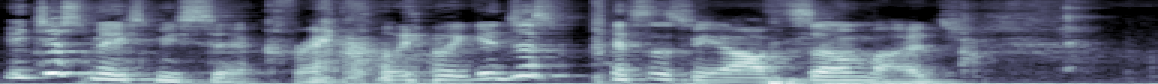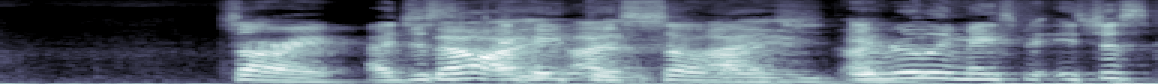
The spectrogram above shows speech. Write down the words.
it just makes me sick frankly. Like it just pisses me off so much. Sorry i just No, I, I- hate I- this so much. It really makes me it's just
